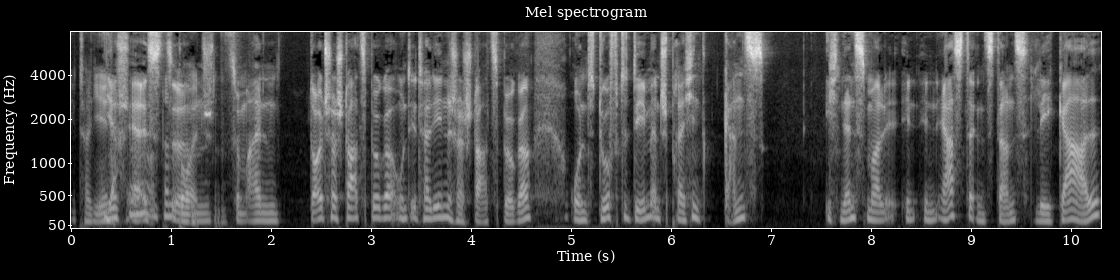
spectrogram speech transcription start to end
Italienischen ja, er ist, und einen deutschen. Ähm, zum einen deutscher Staatsbürger und italienischer Staatsbürger und durfte dementsprechend ganz, ich nenne es mal in, in erster Instanz legal,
